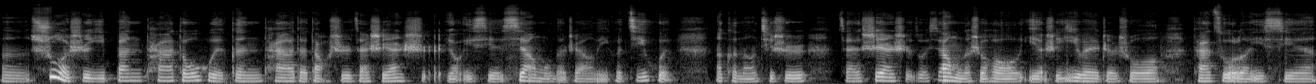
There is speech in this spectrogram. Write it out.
嗯，硕士一般他都会跟他的导师在实验室有一些项目的这样的一个机会，那可能其实在实验室做项目的时候，也是意味着说他做了一些。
